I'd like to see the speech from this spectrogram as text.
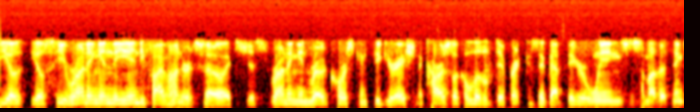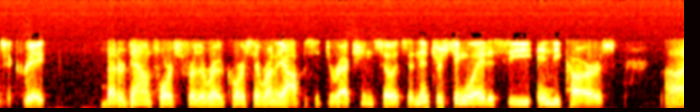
you'll you'll see running in the Indy 500. So it's just running in road course configuration. The cars look a little different because they've got bigger wings and some other things that create better downforce for the road course. They run the opposite direction, so it's an interesting way to see Indy cars uh,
